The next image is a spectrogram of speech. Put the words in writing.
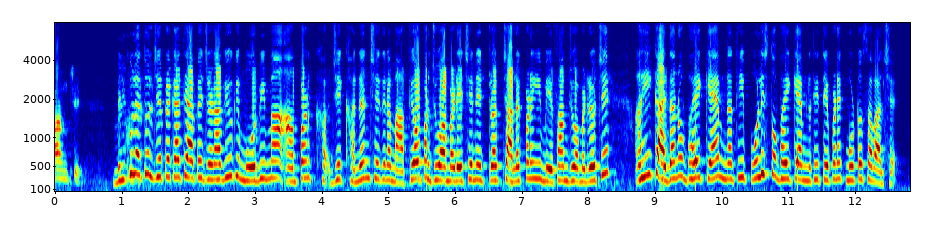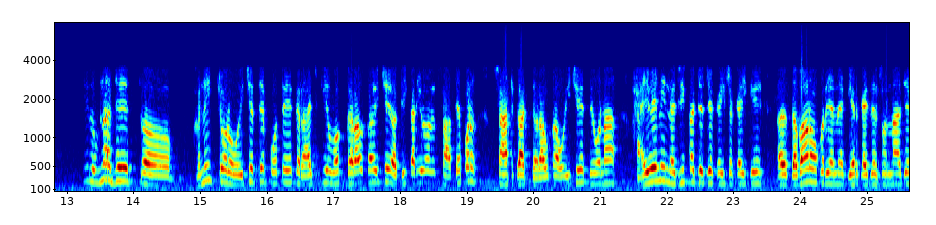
માંગ છે. બિલકુલ અતુલ જે પ્રકારથી આપે જણાવ્યું કે મોરબીમાં આ પણ જે ખનન છે તેના માફિયાઓ પણ જોવા મળે છે અને ટ્રક ચાલક પણ અહીં બેફામ જોવા મળી રહ્યો છે. અહીં કાયદાનો ભય કેમ નથી પોલીસનો ભય કેમ નથી તે પણ એક મોટો સવાલ છે. લુબના જે ખનીજ ચોર હોય છે તે પોતે એક રાજકીય વક ધરાવતા હોય છે અધિકારીઓ સાથે પણ સાંઠગાંઠ ધરાવતા હોય છે તેઓના હાઈવેની નજીક જ જે કહી શકાય કે દબાણો કરી અને ગેરકાયદેસરના જે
